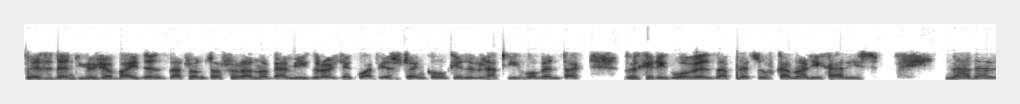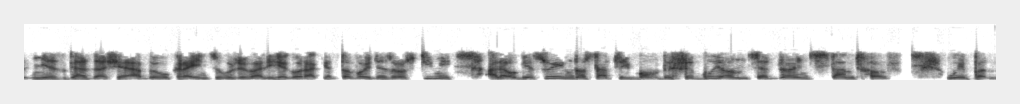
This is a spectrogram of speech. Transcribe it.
Prezydent Józio Biden znacząco szura nogami i groźnie kłapie szczęką, kiedy w rzadkich momentach wychyli głowę za pleców Kamali Harris. Nadal nie zgadza się, aby Ukraińcy używali jego rakiet do wojny z ruskimi, ale obiecuje im dostarczyć bomby szybujące, Joint Standoff Weapon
